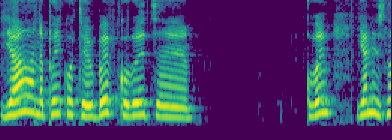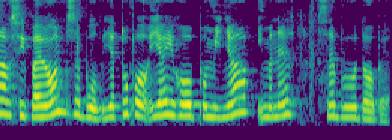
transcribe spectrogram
Я, наприклад, робив, коли це. Коли я не знав свій пароль, забув. Я тупо я його поміняв і мене все було добре.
